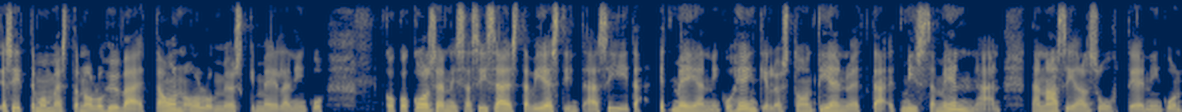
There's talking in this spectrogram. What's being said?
Ja sitten mun mielestä on ollut hyvä, että on ollut myöskin meillä niin kuin koko konsernissa sisäistä viestintää siitä, että meidän niin kuin henkilöstö on tiennyt, että, että missä mennään tämän asian suhteen niin kuin,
